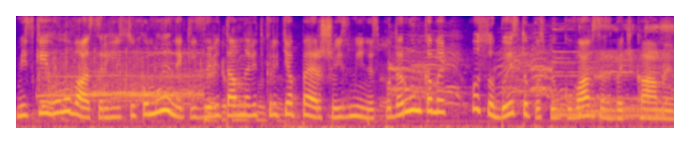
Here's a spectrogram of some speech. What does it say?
міський голова Сергій Сухомлин, який завітав на відкриття першої зміни з подарунками, особисто поспілкувався з батьками.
